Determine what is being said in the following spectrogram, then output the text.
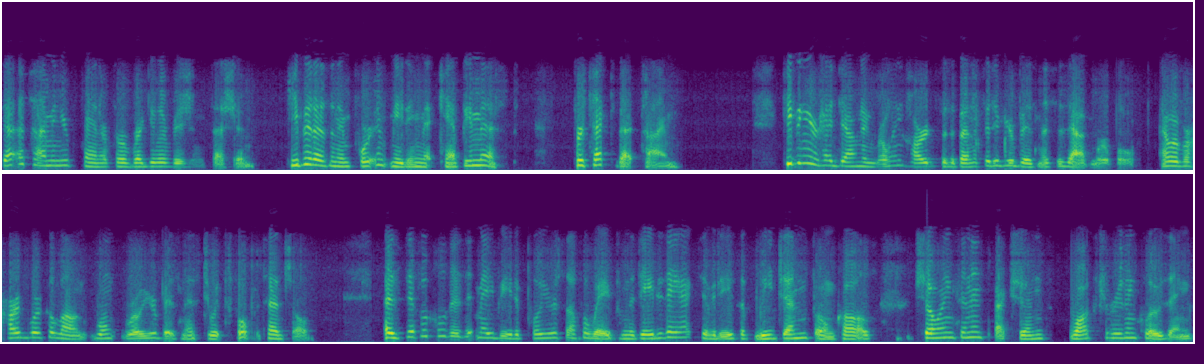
Set a time in your planner for a regular vision session. Keep it as an important meeting that can't be missed. Protect that time. Keeping your head down and rowing hard for the benefit of your business is admirable. However, hard work alone won't grow your business to its full potential. As difficult as it may be to pull yourself away from the day to day activities of lead gen phone calls, showings and inspections, walkthroughs and closings,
